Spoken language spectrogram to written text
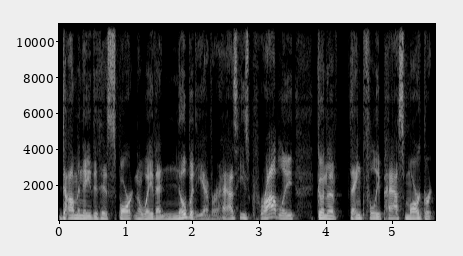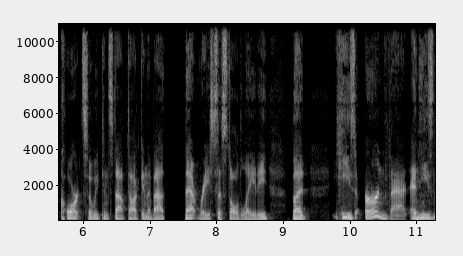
dominated his sport in a way that nobody ever has. He's probably going to thankfully pass Margaret Court so we can stop talking about that racist old lady. But he's earned that. And he's,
